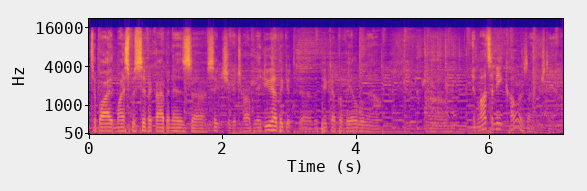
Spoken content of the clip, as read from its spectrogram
to buy my specific Ibanez uh, signature guitar, but they do have the, uh, the pickup available now. Um, in lots of neat colors, I understand.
